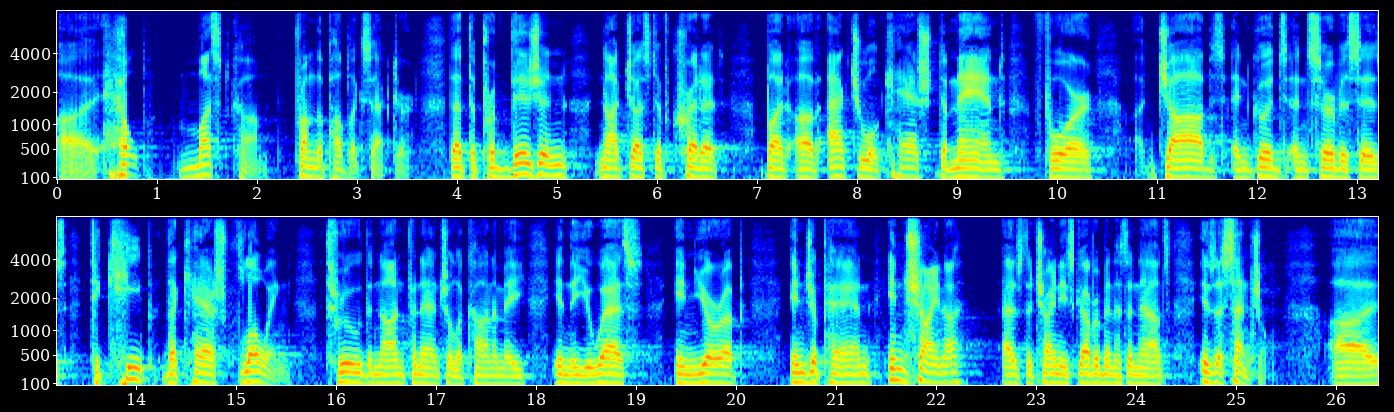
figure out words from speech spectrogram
uh, help must come from the public sector, that the provision not just of credit, but of actual cash demand for uh, jobs and goods and services to keep the cash flowing through the non financial economy in the US, in Europe, in Japan, in China, as the Chinese government has announced, is essential. Uh,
